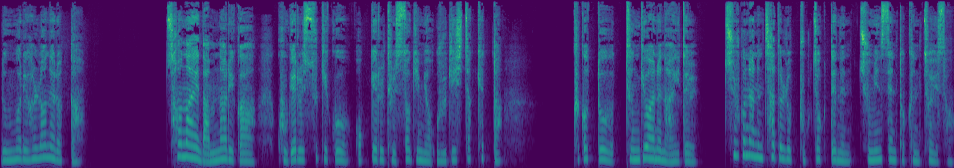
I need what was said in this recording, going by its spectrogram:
눈물이 흘러내렸다. 천하의 남나리가 고개를 숙이고 어깨를 들썩이며 울기 시작했다. 그것도 등교하는 아이들, 출근하는 차들로 북적대는 주민센터 근처에서.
